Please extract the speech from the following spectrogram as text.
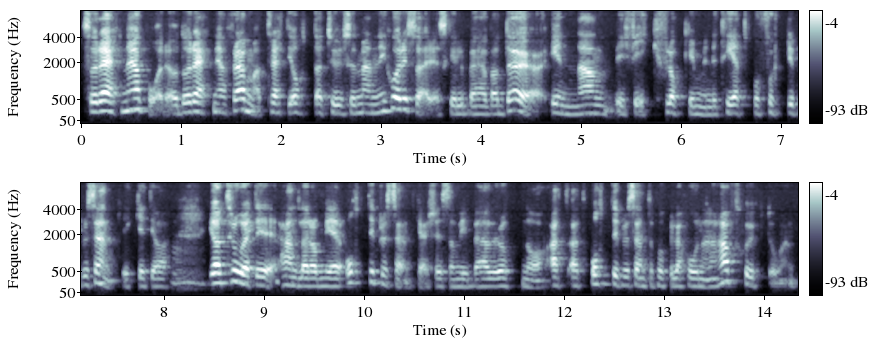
så räknar jag på det och då räknar jag fram att 38 000 människor i Sverige skulle behöva dö innan vi fick flockimmunitet på 40 procent, vilket jag, mm. jag tror att det handlar om mer 80 procent kanske som vi behöver uppnå, att, att 80 procent av populationen har haft sjukdomen.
